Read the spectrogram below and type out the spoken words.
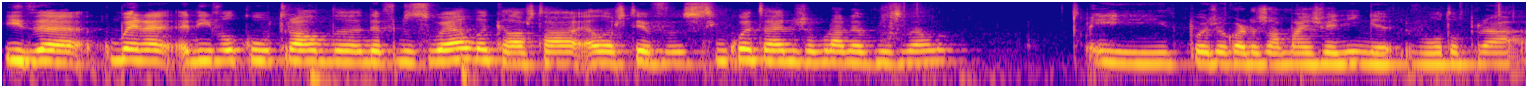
e da como era a nível cultural da, da Venezuela, que ela, está, ela esteve 50 anos a morar na Venezuela e depois agora já mais velhinha voltou para,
